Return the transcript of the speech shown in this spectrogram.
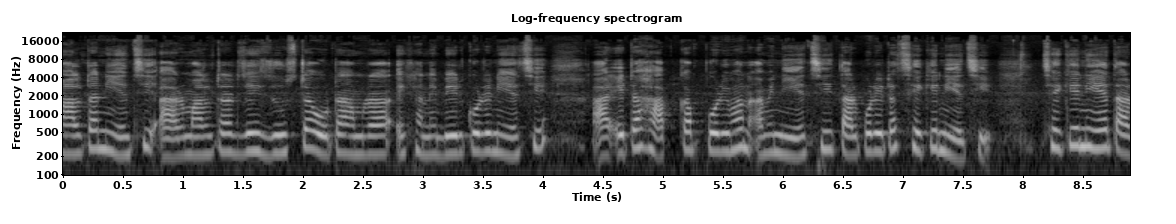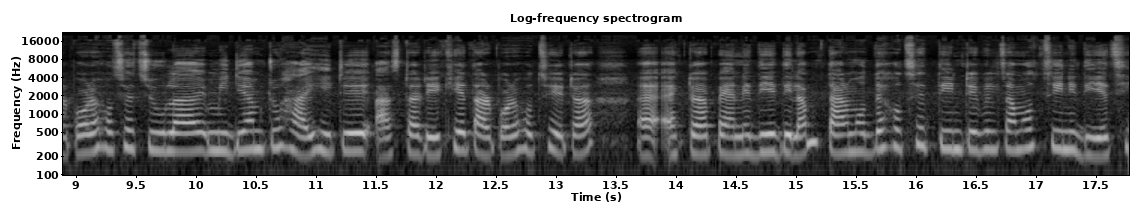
মালটা নিয়েছি আর মালটার যে জুসটা ওটা আমরা এখানে বের করে নিয়েছি আর এটা হাফ কাপ পরিমাণ আমি নিয়েছি, তারপরে এটা ছেঁকে নিয়েছি। ছেঁকে নিয়ে তারপরে হচ্ছে চুলায় মিডিয়াম টু হাই হিটে আঁচটা রেখে তারপরে হচ্ছে এটা একটা প্যানে দিয়ে দিলাম। তার মধ্যে হচ্ছে তিন টেবিল চামচ চিনি দিয়েছি।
